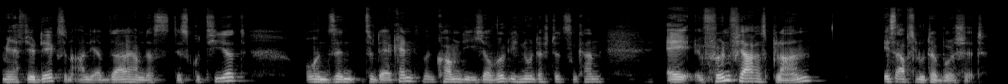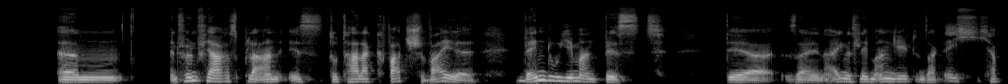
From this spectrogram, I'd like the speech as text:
Matthew Dix und Ali Abdal haben das diskutiert und sind zu der Erkenntnis gekommen, die ich auch wirklich nur unterstützen kann. Ey, Fünfjahresplan ist absoluter Bullshit. Ähm, ein Fünfjahresplan ist totaler Quatsch, weil wenn du jemand bist, der sein eigenes Leben angeht und sagt, ich, ich habe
